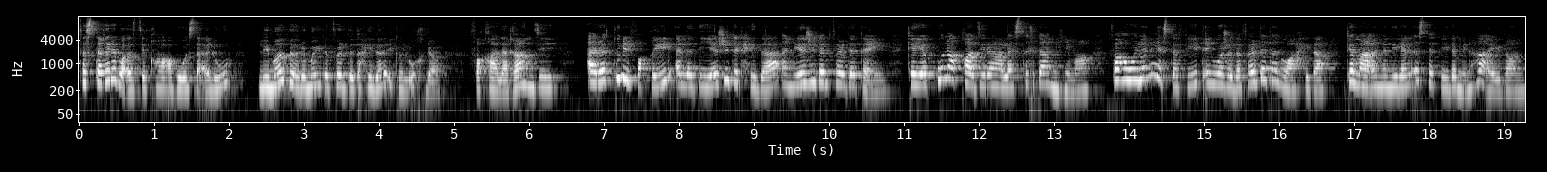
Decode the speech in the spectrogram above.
فاستغرب أصدقاءه وسألوه لماذا رميت فردة حذائك الأخرى؟ فقال غاندي أردت للفقير الذي يجد الحذاء أن يجد الفردتين كي يكون قادرا على استخدامهما فهو لن يستفيد إن وجد فردة واحدة كما أنني لن أستفيد منها أيضا.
